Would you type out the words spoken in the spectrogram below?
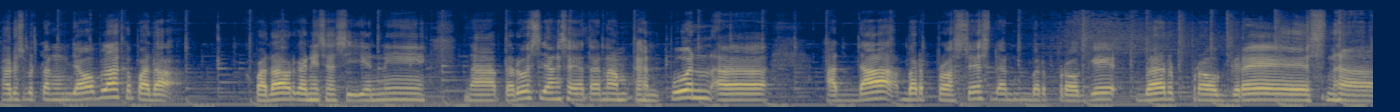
harus bertanggung jawab lah kepada kepada organisasi ini. Nah terus yang saya tanamkan pun uh, ada berproses dan berproge berprogres. Nah,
